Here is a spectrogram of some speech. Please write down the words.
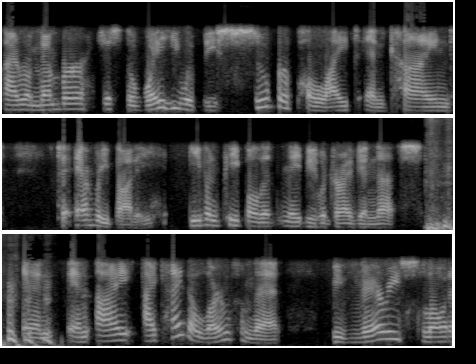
I remember just the way he would be super polite and kind to everybody, even people that maybe would drive you nuts. and and I I kind of learned from that. Be very slow to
